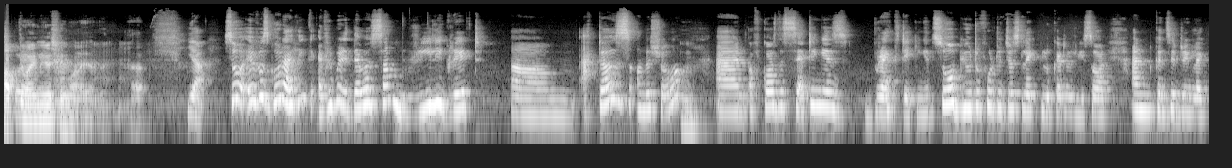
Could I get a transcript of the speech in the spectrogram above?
ভাবতে পারিনি যে সে হ্যাঁ, মারা হ্যাঁ, যাবে হ্যাঁ। yeah so it was good i think everybody there was some really great um, actors on the show and of course the setting is breathtaking it's so beautiful to just like look at a resort and considering like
